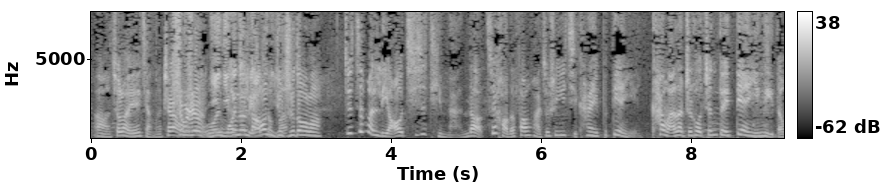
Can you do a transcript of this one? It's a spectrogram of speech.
啊，周老爷讲到这儿，是不是？你你跟他聊你就知道了。就这么聊，其实挺难的。最好的方法就是一起看一部电影，看完了之后，针对电影里的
